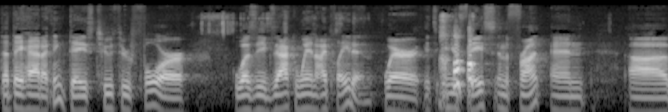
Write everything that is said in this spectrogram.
that they had. I think days two through four was the exact win I played in, where it's in your face in the front and uh,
